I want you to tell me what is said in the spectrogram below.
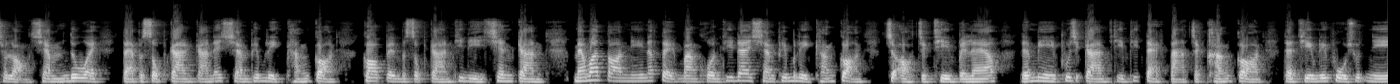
ฉลองแชมป์ด้วย แต่ประสบการณ์การได้แชมเป์พรีเมียร์ลีกครั้งก่อน ก็เป็นประสบการณ์ที่ดีเช่นกัน แม้ว่าตอนนี้นักเตะบางคนที่ได้แชมป์พรีเมียร์ลีกครั้งก่อนจะออกจากทีมไปแล้ว และมีผู้จัดการทีมที่แตกต่างจากครั้งก่อน แต่ทีมลิพูชุดนี้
